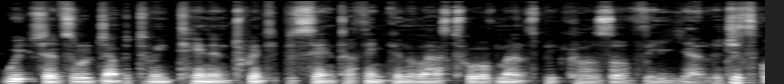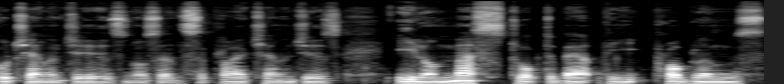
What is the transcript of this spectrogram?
which have sort of jumped between 10 and 20 percent, I think, in the last 12 months because of the uh, logistical challenges and also the supply challenges. Elon Musk talked about the problems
